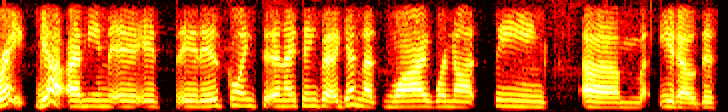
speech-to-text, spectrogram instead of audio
Right. Yeah. I mean, it, it is going to, and I think that again, that's why we're not seeing, um, you know, this.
